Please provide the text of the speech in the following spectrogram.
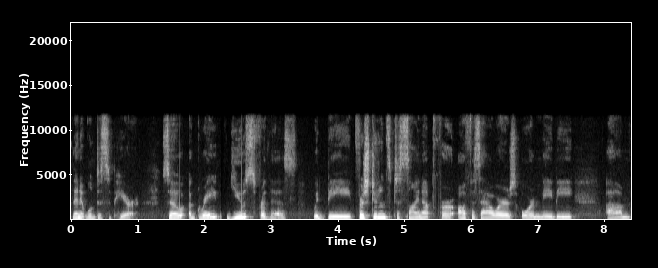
then it will disappear. So a great use for this would be for students to sign up for office hours or maybe um,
